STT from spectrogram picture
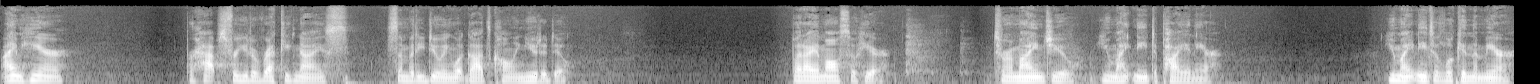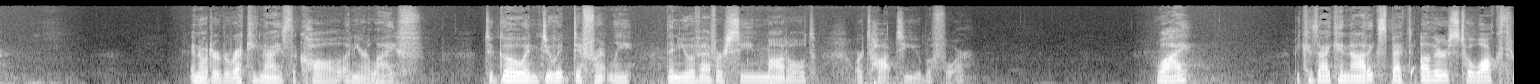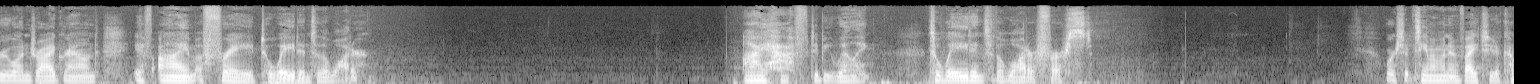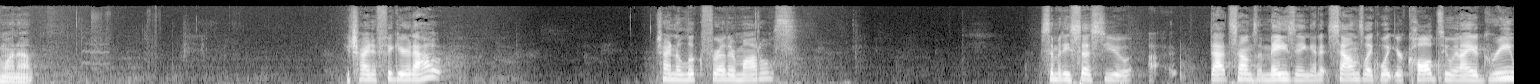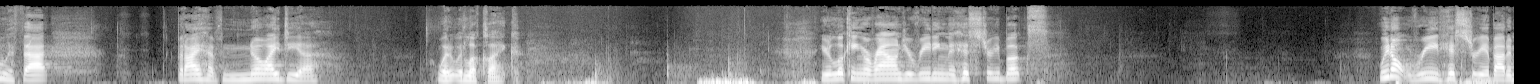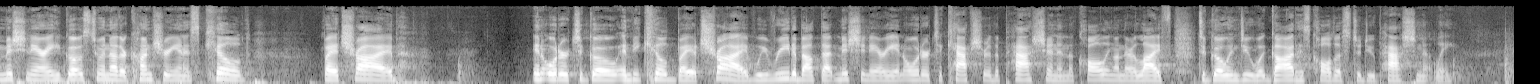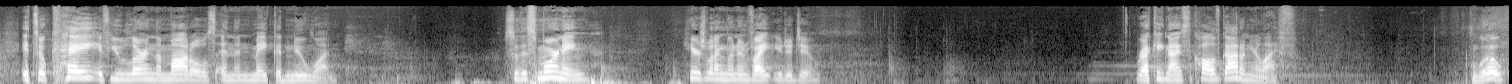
I'm here, perhaps for you to recognize somebody doing what God's calling you to do. But I am also here to remind you you might need to pioneer you might need to look in the mirror in order to recognize the call on your life to go and do it differently than you have ever seen modeled or taught to you before. Why? Because I cannot expect others to walk through on dry ground if I'm afraid to wade into the water. I have to be willing to wade into the water first. Worship team, I'm going to invite you to come on up. You're trying to figure it out? Trying to look for other models? Somebody says to you, That sounds amazing, and it sounds like what you're called to, and I agree with that, but I have no idea what it would look like. You're looking around, you're reading the history books. We don't read history about a missionary who goes to another country and is killed by a tribe in order to go and be killed by a tribe. We read about that missionary in order to capture the passion and the calling on their life to go and do what God has called us to do passionately. It's okay if you learn the models and then make a new one. So this morning, here's what I'm going to invite you to do recognize the call of God on your life. Whoa.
